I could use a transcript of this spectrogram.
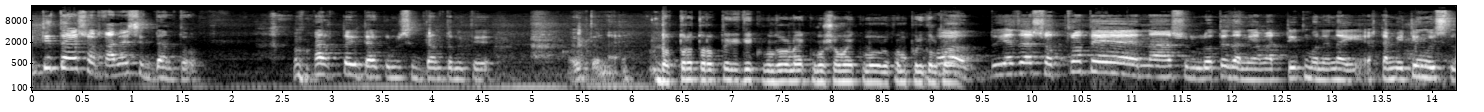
এটি তো সরকারের সিদ্ধান্ত। আমার তো এটার কোনো সিদ্ধান্ত নিতে হইতো না। দপ্তরের তরফ থেকে কি কোনো ধরনের কোনো সময় কোনো রকম পরিকল্পনা? দুই হাজার সতেরোতে না ষোলোতে জানি আমার ঠিক মনে নাই। একটা মিটিং হয়েছিল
